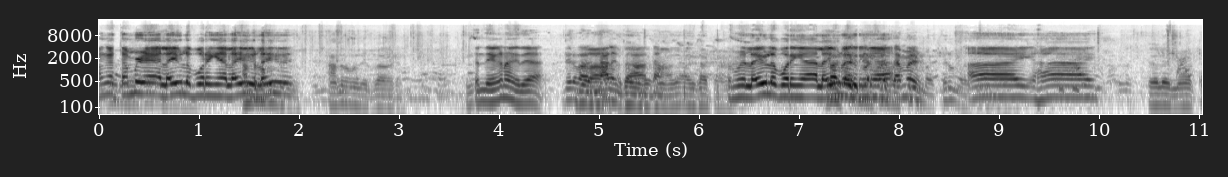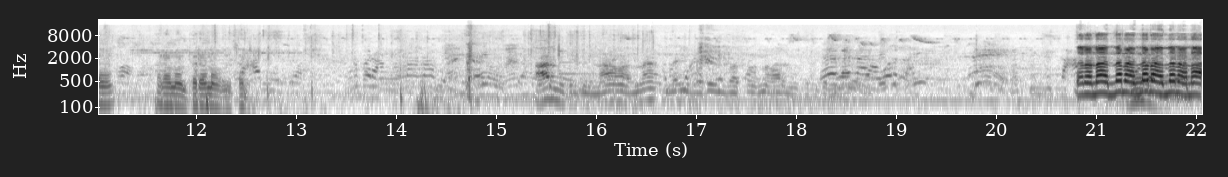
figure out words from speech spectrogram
அங்க தமிழ லைவ்ல போறீங்க லைவ் லைவ் இந்த எங்கண்ணா இது? தமிழ் லைவ்ல போறீங்க லைவ்ல இருக்கீங்க. தமிழ் ஹாய் ஹாய் பிரணம் இந்தாண்ணா இந்தாண்ணா இந்தாண்ணா இந்தாண்ணா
